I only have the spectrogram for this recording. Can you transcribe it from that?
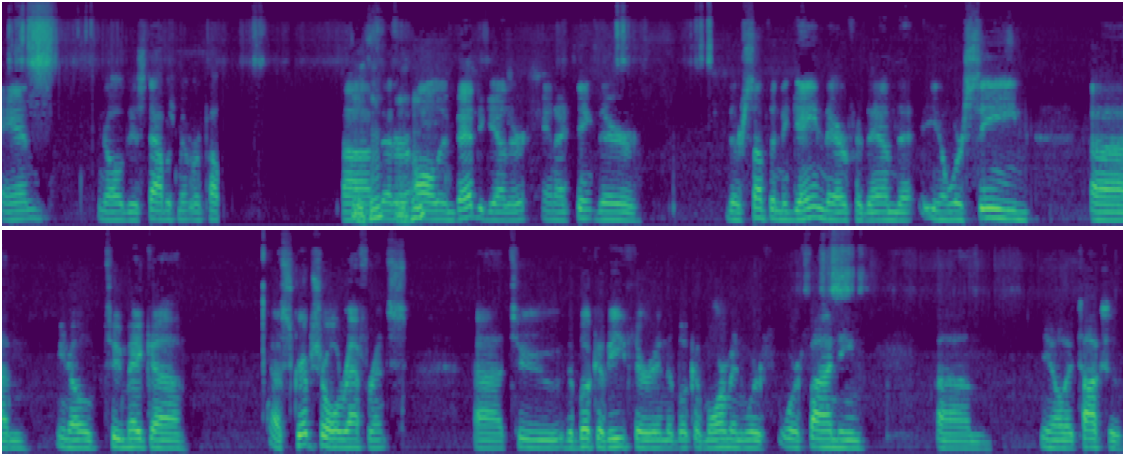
and, you know, the establishment Republic uh, mm-hmm, that are mm-hmm. all in bed together. And I think there, there's something to gain there for them that, you know, we're seeing, um, you know, to make a, a scriptural reference uh, to the book of Ether in the book of Mormon, we're, we're finding um, you know, it talks of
